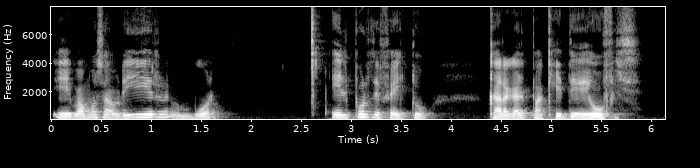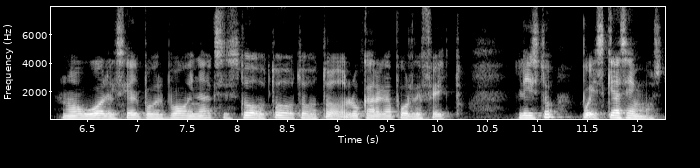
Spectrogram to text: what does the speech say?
eh, vamos a abrir Word. Él por defecto carga el paquete de Office. ¿no? Word, Excel, PowerPoint, Access, todo, todo, todo, todo lo carga por defecto. ¿Listo? Pues, ¿qué hacemos?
